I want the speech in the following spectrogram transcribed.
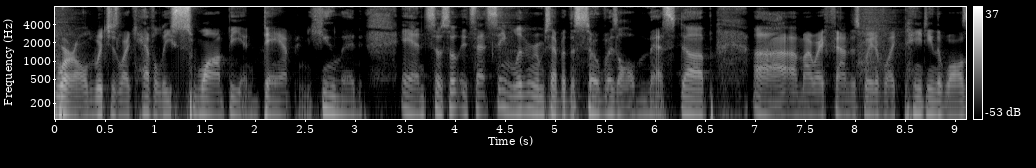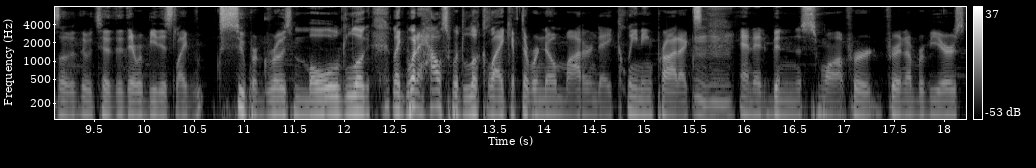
world, which is like heavily swampy and damp and humid. And so, so it's that same living room set, but the sofa is all messed up. Uh, my wife found this way of like painting the walls so that there would be this like super gross mold look, like what a house would look like if there were no modern day cleaning products and it had been in the swamp for for a number of years.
